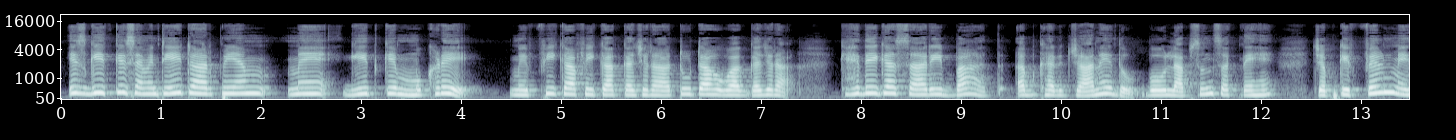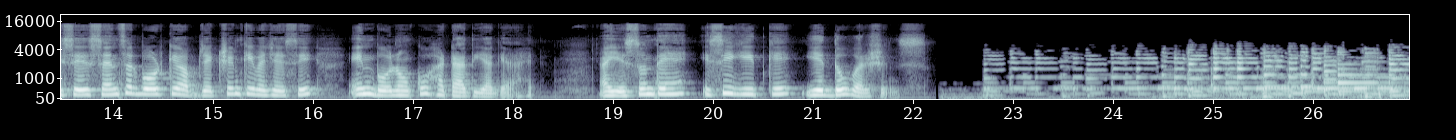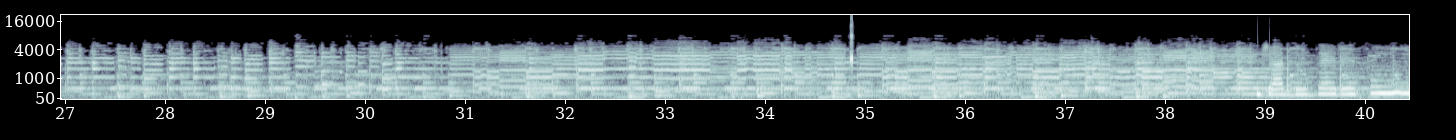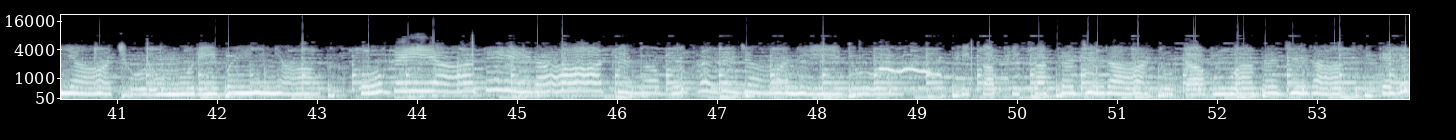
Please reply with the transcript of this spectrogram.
इस गीत के 78 आरपीएम में गीत के मुखड़े में फीका फीका कजरा टूटा हुआ गजरा कह देगा सारी बात, अब घर जाने दो। बोल, आप सुन सकते हैं। जबकि फ़िल्म में से सेंसर बोर्ड के ऑब्जेक्शन की वजह से इन बोलों को हटा दिया गया है। आइए सुनते हैं इसी गीत के ये दो वर्जन्स जादूगर सैया, छोड़ो मोरी बैया हो आधी रात, अब घर जाने दो। फीका फीका कजरा, टूटा हुआ गजरा। कह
